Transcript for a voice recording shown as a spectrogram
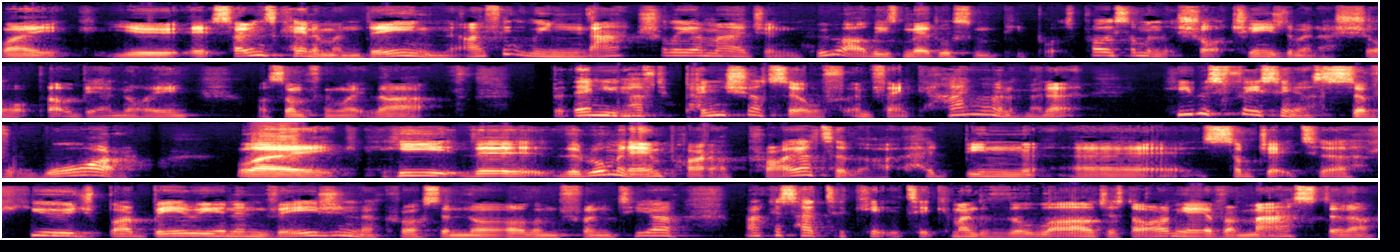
Like you, it sounds kind of mundane. I think we naturally imagine who are these meddlesome people? It's probably someone that shortchanged them in a shop. That would be annoying, or something like that. But then you have to pinch yourself and think, hang on a minute, he was facing a civil war. Like he, the the Roman Empire prior to that had been uh, subject to a huge barbarian invasion across the northern frontier. Marcus had to take command of the largest army ever massed in a,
